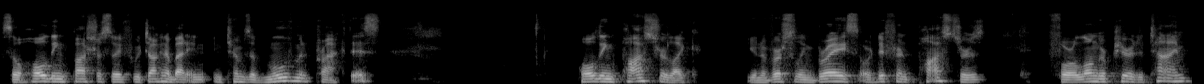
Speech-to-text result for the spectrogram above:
So holding posture. So if we're talking about in, in terms of movement practice, holding posture like universal embrace or different postures for a longer period of time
